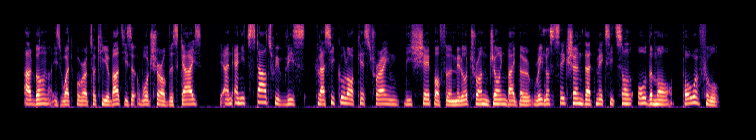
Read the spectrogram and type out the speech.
album is what we were talking about, is a Watcher of the Skies. And, and it starts with this classical orchestra in the shape of a mellotron joined by the rhythm section that makes it sound all the more powerful.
